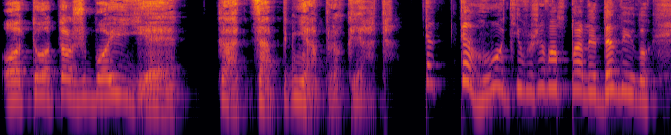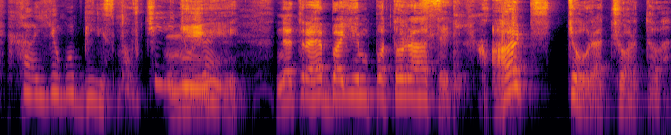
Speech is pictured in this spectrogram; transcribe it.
Ото то ж бо є кацапня проклята. Та, та годі вже вам, пане Данило, хай йому біс, мовчіть уже. Ні, не треба їм потурати. А тюра чортова.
